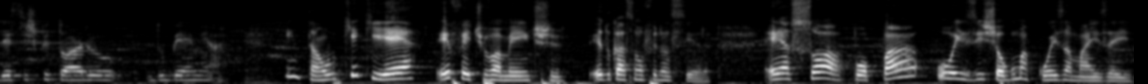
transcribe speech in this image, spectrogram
desse escritório do BMA. Então, o que, que é efetivamente educação financeira? É só poupar ou existe alguma coisa mais aí?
